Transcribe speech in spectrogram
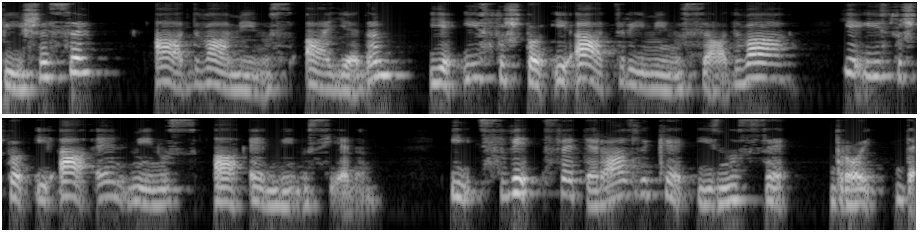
Piše se a2 minus a1 je isto što i a3 minus a2 je isto što i an minus an minus 1. I sve, sve te razlike iznose broj d.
